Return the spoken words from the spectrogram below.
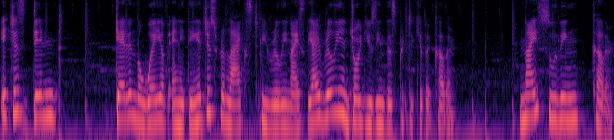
It just didn't get in the way of anything. It just relaxed me really nicely. I really enjoyed using this particular color. Nice, soothing color.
